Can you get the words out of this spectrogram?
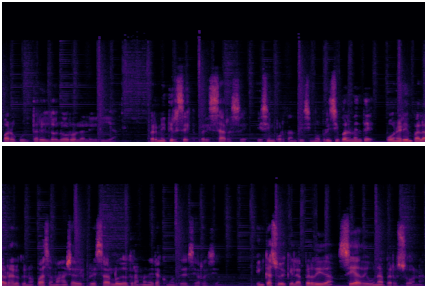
para ocultar el dolor o la alegría. Permitirse expresarse es importantísimo, principalmente poner en palabras lo que nos pasa, más allá de expresarlo de otras maneras como te decía recién. En caso de que la pérdida sea de una persona,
